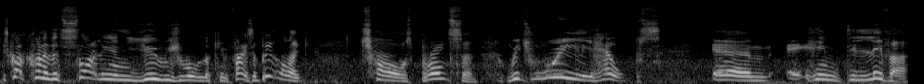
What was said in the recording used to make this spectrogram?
he's got kind of a slightly unusual looking face, a bit like Charles Bronson, which really helps um, him deliver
